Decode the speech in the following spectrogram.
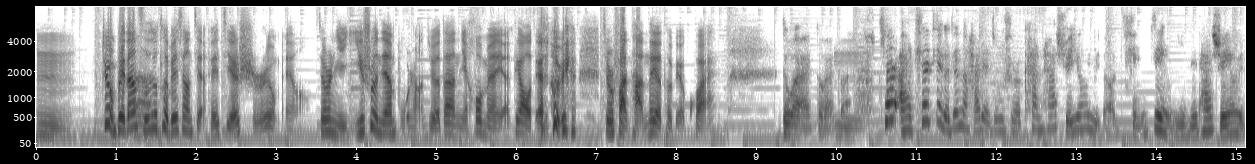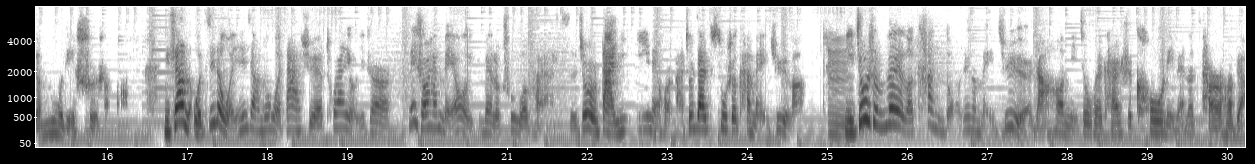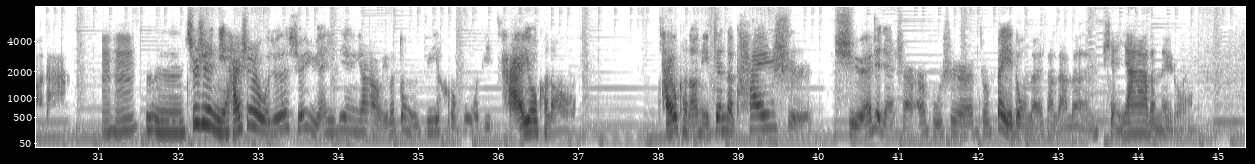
嗯。这种背单词就特别像减肥节食，有没有？就是你一瞬间补上去，但你后面也掉的也特别，就是反弹的也特别快。对对对，其实哎，其实这个真的还得就是看他学英语的情境以及他学英语的目的是什么。你像我记得我印象中，我大学突然有一阵儿，那时候还没有为了出国考雅思，就是大一那会儿吧，就是在宿舍看美剧嘛。嗯，你就是为了看懂这个美剧，然后你就会开始抠里面的词儿和表达。嗯哼，嗯，就是你还是我觉得学语言一定要有一个动机和目的，才有可能才有可能你真的开始学这件事儿，而不是就被动的像咱们填鸭的那种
